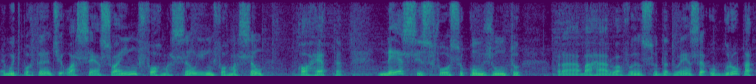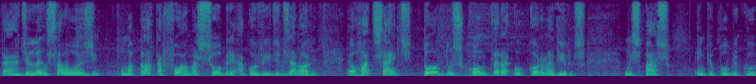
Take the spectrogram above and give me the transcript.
é muito importante o acesso à informação e informação correta. Nesse esforço conjunto, para barrar o avanço da doença, o Grupo à Tarde lança hoje uma plataforma sobre a Covid-19. É o hot site Todos contra o Coronavírus. Um espaço em que o público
